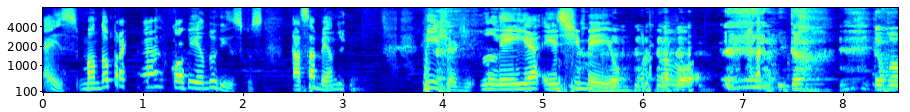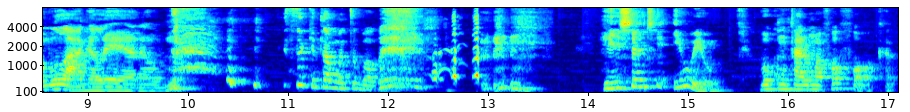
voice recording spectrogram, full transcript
É isso. Mandou pra cá, correndo riscos. Tá sabendo. Richard, leia este e-mail, por favor. Então, então vamos lá, galera. Isso aqui tá muito bom. Richard e Will. Vou contar uma fofoca.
